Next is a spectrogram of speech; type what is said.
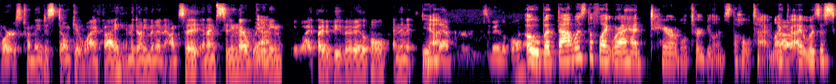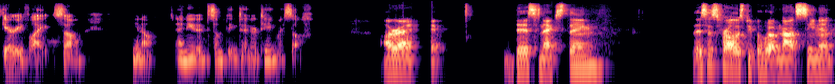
worst when they just don't get Wi-Fi and they don't even announce it, and I'm sitting there Yeah. waiting for the Wi-Fi to be available, and then it Yeah. never is available. oh but that was the flight where i had terrible turbulence the whole time like. Oh. I, it was a scary flight so you know i needed something to entertain myself All right, this next thing, this is for all those people who have not seen it.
